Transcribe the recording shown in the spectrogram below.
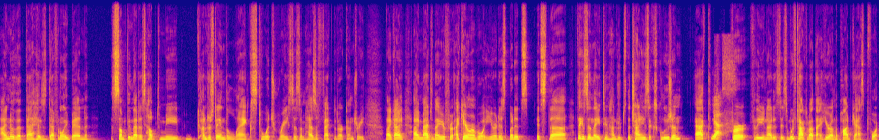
I know that that has definitely been something that has helped me understand the lengths to which racism has affected our country. Like I, I imagine that you're, I can't remember what year it is, but it's it's the I think it's in the 1800s, the Chinese Exclusion Act. Yes. For for the United States, and we've talked about that here on the podcast before.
